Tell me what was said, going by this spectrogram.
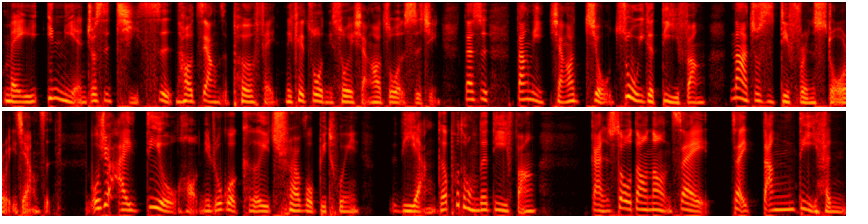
每一年就是几次，然后这样子 perfect，你可以做你所有想要做的事情。但是当你想要久住一个地方，那就是 different story 这样子。我觉得 ideal 哈，你如果可以 travel between 两个不同的地方，感受到那种在。在当地很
